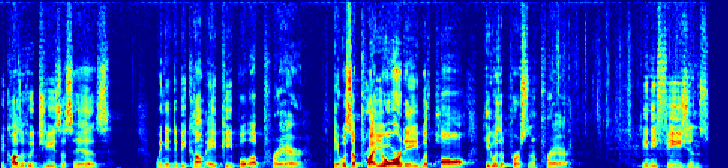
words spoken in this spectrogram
because of who Jesus is. We need to become a people of prayer. It was a priority with Paul, he was a person of prayer. In Ephesians,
